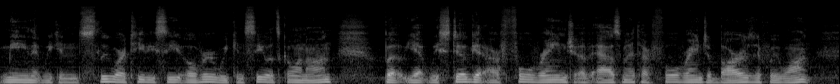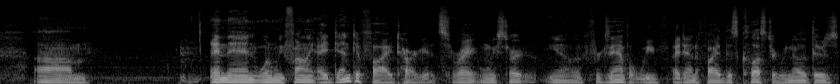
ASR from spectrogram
meaning that we can slew our TDC over, we can see what's going on, but yet we still get our full range of azimuth, our full range of bars if we want. Um, and then when we finally identify targets, right, when we start, you know, for example, we've identified this cluster. We know that there's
